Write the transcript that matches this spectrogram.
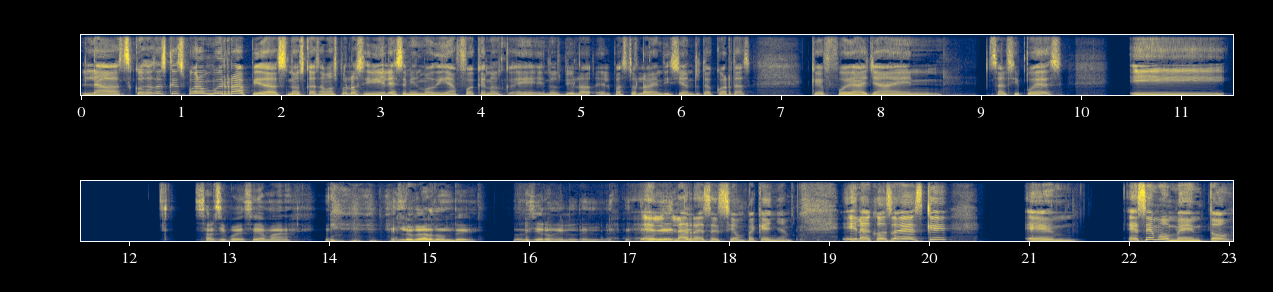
las cosas es que fueron muy rápidas. Nos casamos por lo civil. Ese mismo día fue que nos, eh, nos dio la- el pastor la bendición, ¿tú te acuerdas? Que fue allá en Sal si puedes. Y Sal, si puede, se llama el lugar donde, donde hicieron el, el- el el- la recepción pequeña. Y la cosa es que eh, ese momento,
